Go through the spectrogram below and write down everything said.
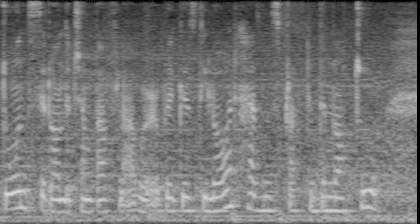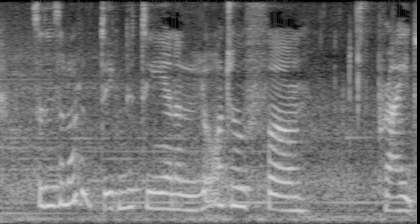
don't sit on the Champa flower because the Lord has instructed them not to. So there's a lot of dignity and a lot of um, pride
